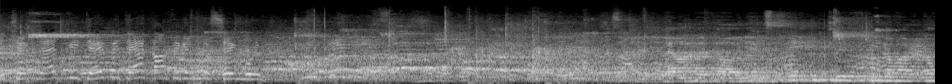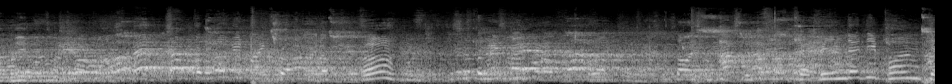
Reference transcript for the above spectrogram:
Ich check nicht, wie der mit der Grafik irgendwas sehen will. Lernt da jetzt endlich wieder mal komplett. Ja? Das ist dann wie Minecraft. So, ist ein Pixel. Verbinde die Punkte.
